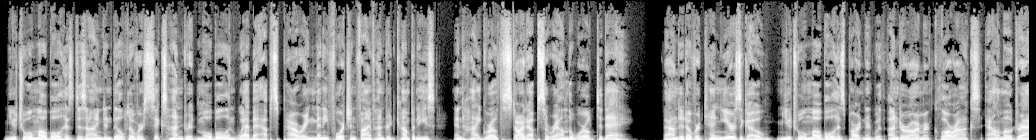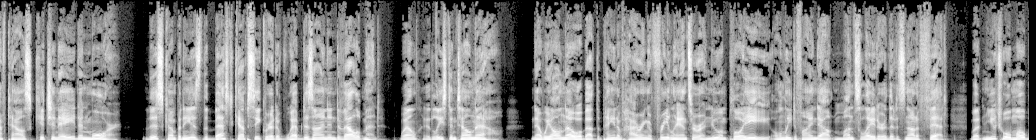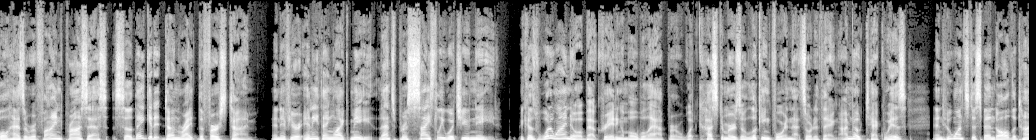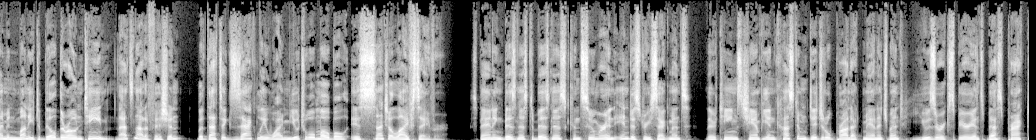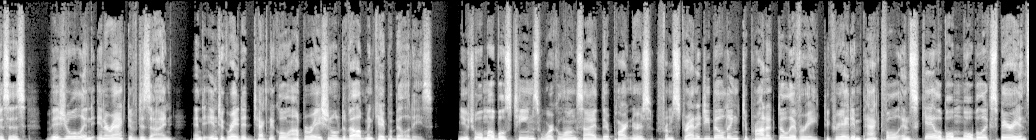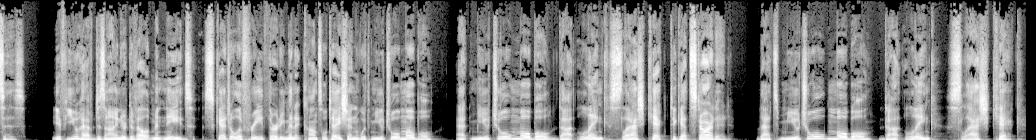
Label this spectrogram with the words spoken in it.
Mutual Mobile has designed and built over 600 mobile and web apps powering many Fortune 500 companies and high growth startups around the world today. Founded over 10 years ago, Mutual Mobile has partnered with Under Armour, Clorox, Alamo Drafthouse, KitchenAid, and more. This company is the best kept secret of web design and development. Well, at least until now. Now, we all know about the pain of hiring a freelancer or a new employee only to find out months later that it's not a fit. But Mutual Mobile has a refined process, so they get it done right the first time. And if you're anything like me, that's precisely what you need. Because what do I know about creating a mobile app or what customers are looking for in that sort of thing? I'm no tech whiz. And who wants to spend all the time and money to build their own team? That's not efficient. But that's exactly why Mutual Mobile is such a lifesaver. Spanning business to business, consumer, and industry segments, their teams champion custom digital product management, user experience best practices, visual and interactive design, and integrated technical operational development capabilities. Mutual Mobile's teams work alongside their partners from strategy building to product delivery to create impactful and scalable mobile experiences. If you have design or development needs, schedule a free 30 minute consultation with Mutual Mobile at mutualmobile.link slash kick to get started. That's mutualmobile.link slash kick.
